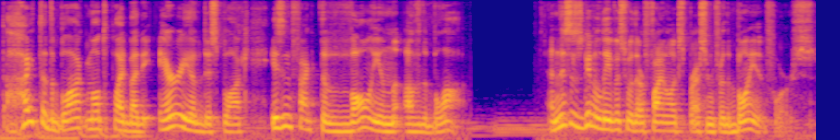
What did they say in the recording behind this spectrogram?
The height of the block multiplied by the area of this block is in fact the volume of the block. And this is going to leave us with our final expression for the buoyant force.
